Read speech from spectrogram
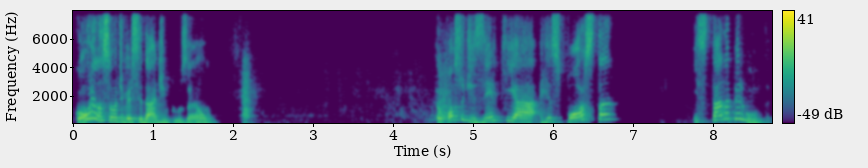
Com relação à diversidade e inclusão, eu posso dizer que a resposta está na pergunta.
